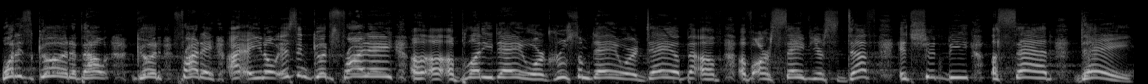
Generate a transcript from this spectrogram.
What is good about Good Friday? I, you know, isn't Good Friday a, a, a, bloody day or a gruesome day or a day of, of, of our Savior's death? It should be a sad day.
